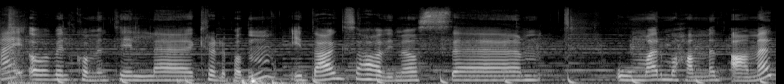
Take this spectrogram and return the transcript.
Hei og velkommen til eh, Krøllepodden. I dag så har vi med oss eh, Omar Mohammed Ahmed,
